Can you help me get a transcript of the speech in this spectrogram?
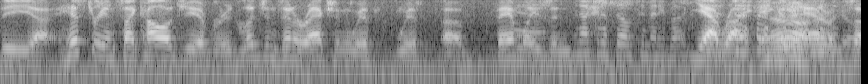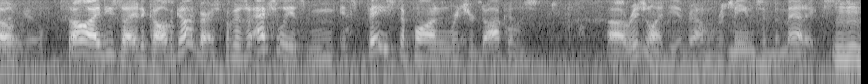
the uh, history and psychology of religion's interaction with with uh, families and You're not going to sell too many books. yeah, right, ain't Oh, gonna there we happen. go, so, there we go. So I decided to call it the God virus because actually it's it's based upon Richard Dawkins' uh, original idea around memes and memetics. hmm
